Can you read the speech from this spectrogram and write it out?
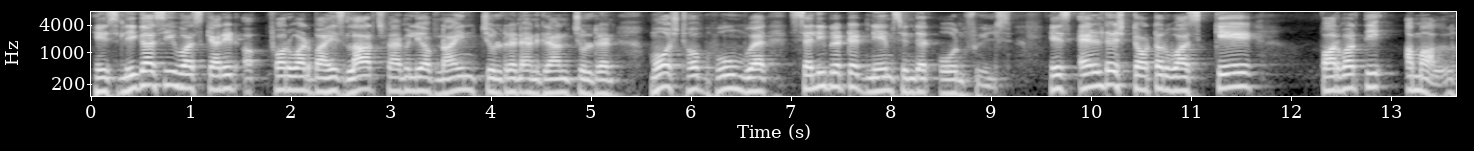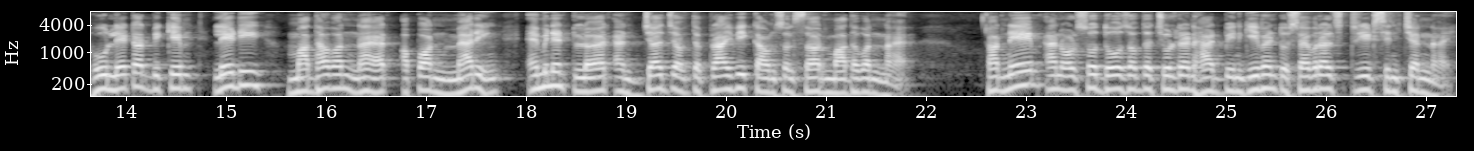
His legacy was carried uh, forward by his large family of nine children and grandchildren, most of whom were celebrated names in their own fields. His eldest daughter was K. Parvati Amal, who later became Lady Madhavan Nair upon marrying eminent lawyer and judge of the Privy Council Sir Madhavan Nair. Her name and also those of the children had been given to several streets in Chennai.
